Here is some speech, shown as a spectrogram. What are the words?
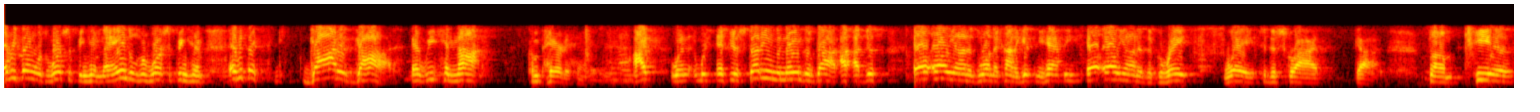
everything was worshiping him. The angels were worshiping him. Everything. God is God, and we cannot compare to him. I, when, if you're studying the names of God, I, I just, El Elyon is one that kind of gets me happy. El Elyon is a great way to describe God. Um, he is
